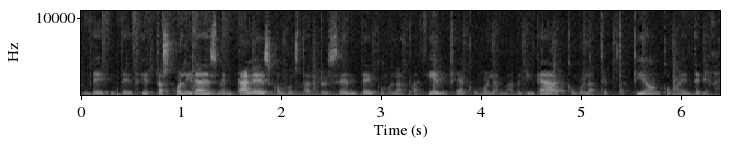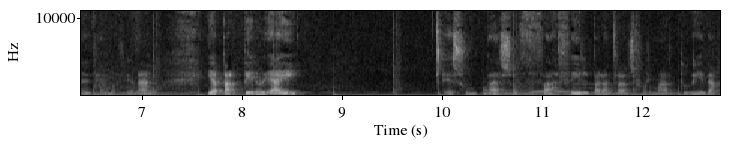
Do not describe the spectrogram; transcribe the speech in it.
de, ciertas cualidades mentales, como estar presente, como la paciencia, como la amabilidad, como la aceptación, como la inteligencia emocional. Y a partir de ahí es un paso fácil para transformar tu vida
